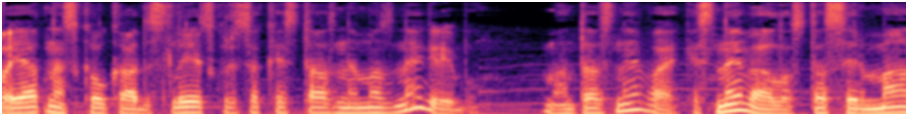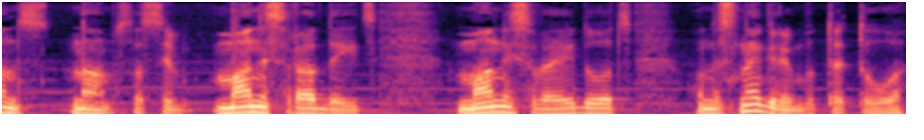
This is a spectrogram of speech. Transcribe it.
Vai atnes kaut kādas lietas, kuras saka, es tās nemaz negribu. Man tās nevajag. Es nevēlos, tas ir mans nams, tas ir manis radīts, manis veidots, un es negribu to.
